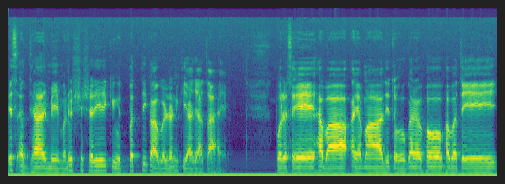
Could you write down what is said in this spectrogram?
इस अध्याय में मनुष्य शरीर की उत्पत्ति का वर्णन किया जाता है। पुरुषे हवा अयमादितो गर्भो भवते,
